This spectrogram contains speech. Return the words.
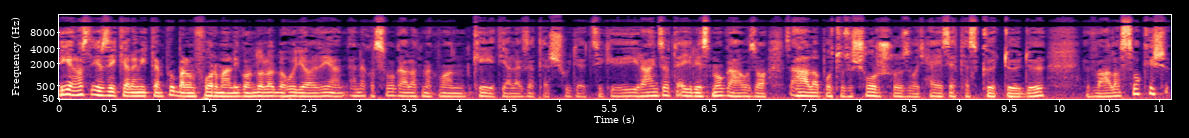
Igen, azt érzékelem itt, próbálom formálni gondolatba, hogy az ilyen, ennek a szolgálatnak van két jellegzetes úgy tetszik, irányzat. Egyrészt magához az állapothoz, a sorshoz vagy helyzethez kötődő válaszok, és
